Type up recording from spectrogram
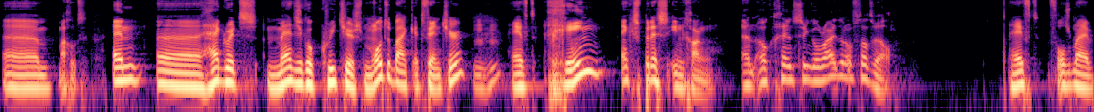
Ehm, maar goed. En eh, Hagrid's Magical Creatures Motorbike Adventure heeft geen express ingang. En ook geen single rider of dat wel? Heeft volgens mij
